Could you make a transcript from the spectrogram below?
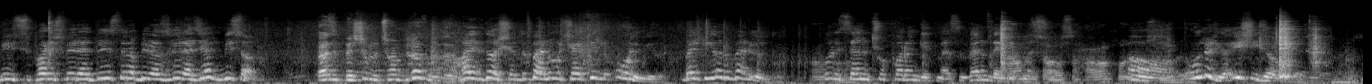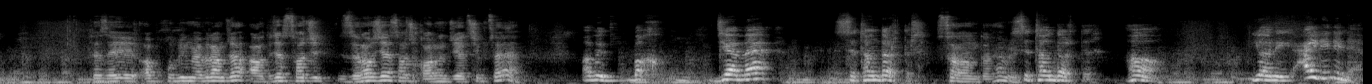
Bir sipariş verdiği sıra biraz vereceksin misal. Bazı peşin lütfen biraz mı dedi? Hayır da şimdi ben o şekil olmuyor. Belki yarın ben öldüm. Onun senin çok paran gitmesin, benim de Tamam gitmesin. sağ olsun. Hava Aa, koymuş. olur ya iş icabı eder. Teze abi ku bilme bir amca. Avdıca sadece zırav ciğer sadece karnın ciğer şimdi Abi bak ceme standarttır. Sanımda he mi? Standarttır. Ha. Yani aynen ne?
